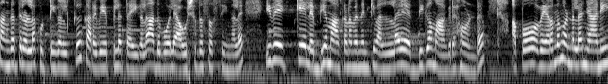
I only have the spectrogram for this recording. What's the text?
സംഘത്തിലുള്ള കുട്ടികൾക്ക് കറിവേപ്പില തൈകൾ അതുപോലെ ഔഷധ സസ്യങ്ങൾ ഇവയൊക്കെ ലഭ്യമാക്കണമെന്ന് എനിക്ക് വളരെയധികം ആഗ്രഹമുണ്ട്. അപ്പോൾ വേറൊന്നും കൊണ്ടല്ല ഞാൻ ഈ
